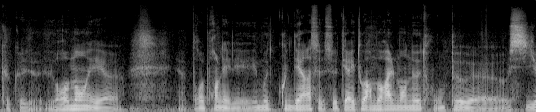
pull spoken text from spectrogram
que, le, roman est, euh, pour reprendre les, mots de Kundera, ce, ce, territoire moralement neutre où on peut aussi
